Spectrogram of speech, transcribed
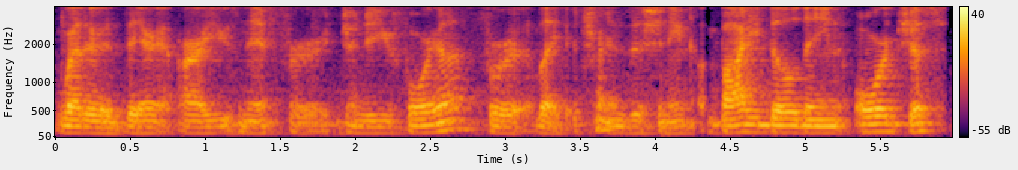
whether they are using it for gender euphoria, for like transitioning, bodybuilding, or just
